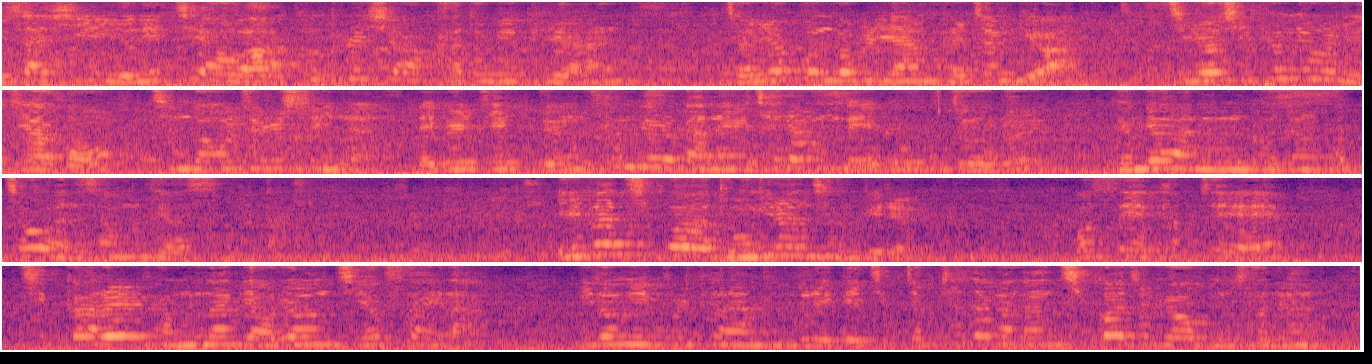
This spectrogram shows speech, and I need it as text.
유사시 유니체어와 컴프레셔 가동이 필요한 전력 공급을 위한 발전기와 진료 시 평형을 유지하고 진동을 줄일 수 있는 레벨잭 등 3개월 간의 차량 내부 구조를 변경하는 과정을 거쳐 완성되었습니다. 일반 치과와 동일한 장비를 버스에 탑재해 치과를 방문하기 어려운 지역사회나 이동이 불편한 분들에게 직접 찾아가는 치과 진료 봉사는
